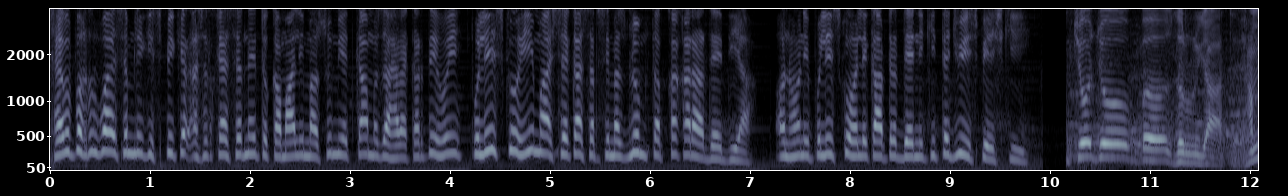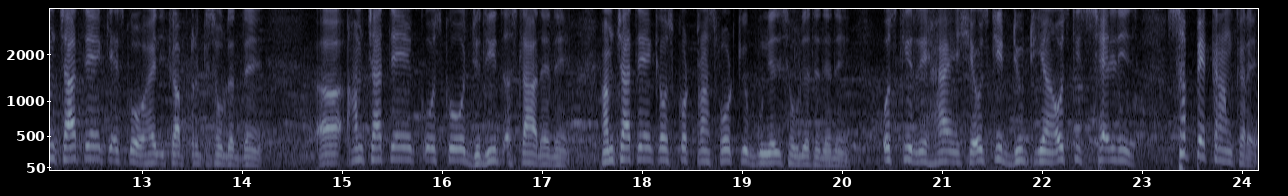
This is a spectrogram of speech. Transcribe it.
खैबर पख्तनख्वा असम्बली के स्पीकर असद कैसर ने तो कमाली मासूमियत का मुजाहरा करते हुए पुलिस को ही माशरे का सबसे मजलूम तबका करार दे दिया। उन्होंने पुलिस को हेलीकॉप्टर देने की तजवीज़ पेश की। जो जो ज़रूरियात है, हम चाहते हैं कि इसको हेलीकॉप्टर की सहूलत दें। हम चाहते हैं कि उसको जदीद असलाह दे दें। हम चाहते हैं कि उसको ट्रांसपोर्ट की बुनियादी सहूलियतें दे दें। उसकी रिहाइश उसकी ड्यूटियाँ, उसकी सैलरीज सब पे काम करें।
